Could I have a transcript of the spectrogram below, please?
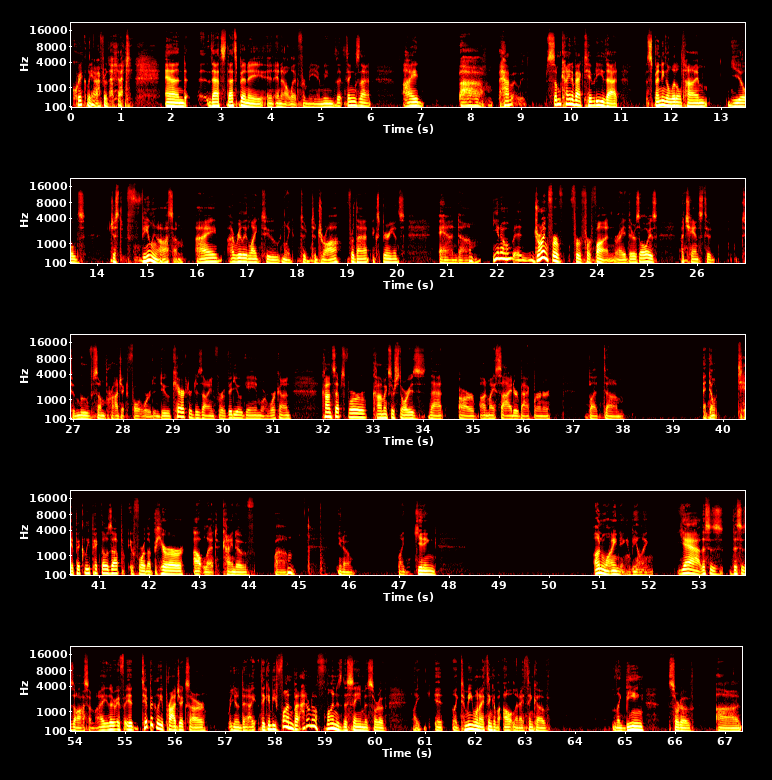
quickly after that, and that's that's been a an, an outlet for me. I mean, the things that I uh, have some kind of activity that spending a little time yields just feeling awesome. I I really like to like to to draw for that experience, and um, you know, drawing for for for fun, right? There's always a chance to to move some project forward and do character design for a video game or work on concepts for comics or stories that are on my side or back burner. But um, I don't typically pick those up for the pure outlet kind of, um, you know, like getting unwinding and being like, yeah, this is this is awesome. I if it typically projects are, you know, they, they can be fun, but I don't know if fun is the same as sort of like it. Like to me, when I think of outlet, I think of like being sort of uh,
